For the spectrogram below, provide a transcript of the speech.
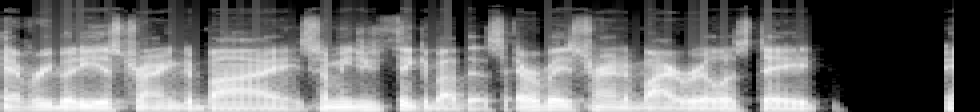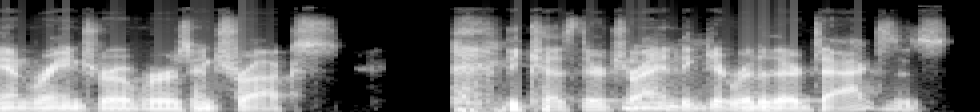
everybody is trying to buy. So, I mean, you think about this everybody's trying to buy real estate and Range Rovers and trucks because they're trying yeah. to get rid of their taxes.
